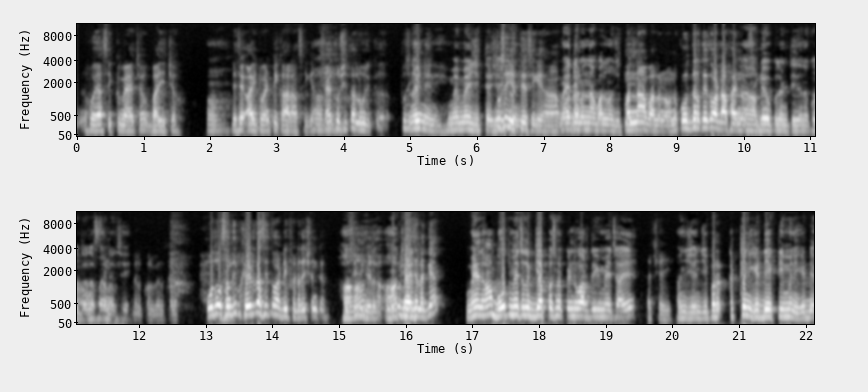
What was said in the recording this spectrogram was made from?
ਹੋਇਆ ਸੀ ਇੱਕ ਮੈਚ 22 ਚ ਹਾਂ ਜਿੱਥੇ i20 ਕਾਰਾਂ ਸੀਗੀਆਂ ਹਾਂ, ਸ਼ਾਇਦ ਹਾਂ। ਤੁਸੀਂ ਤਾਂ ਲੂਜ ਤੁਸੀਂ ਨਹੀਂ ਖੇਡੇ- ਨਹੀਂ ਨਹੀਂ ਮੈਂ ਮੈਂ ਜਿੱਤਿਆ ਜੀ ਤੁਸੀਂ ਜਿੱਤੇ ਸੀਗੇ ਹਾਂ ਮੈਂ ਤੇ ਤੁਹਾਡਾ ਮੰਨਾ ਵੱਲੋਂ ਜਿੱਤਿਆ ਮੰਨਾ ਵੱਲੋਂ ਨਕੋਦਰ ਤੇ ਤੁਹਾਡਾ ਫਾਈਨਲ ਹਾਂ ਸੀ ਬੇਓ ਪਲੰਟੀ ਦੇ ਨਾਲ ਕੋਦਾ ਦਾ ਉਸ ਤਰ੍ਹਾਂ। ਫਾਈਨਲ ਸੀ ਬਿਲਕੁਲ ਬਿਲਕੁਲ ਉਦੋਂ ਸੰਦੀਪ ਖੇਡਦਾ ਸੀ ਤੁਹਾਡੀ ਫੈਡਰੇਸ਼ਨ ਚ? ਤੁਸੀਂ ਵੀ ਖੇਡਦੇ ਹਾਂ ਮੈਚ ਲੱਗਿਆ? ਮੈਂ ਹਾਂ ਬਹੁਤ ਮੈਚ ਲੱਗੇ ਆਪਸ ਵਿੱਚ ਪਿੰਡ ਵਾਰ ਦੇ ਵੀ ਮੈਚ ਆਏ। ਅੱਛਾ ਜੀ। ਹਾਂਜੀ ਹਾਂਜੀ ਪਰ ਇਕੱਠੇ ਨਹੀਂ ਖੇਡੇ ਇੱਕ ਟੀਮ ਨਹੀਂ ਖੇਡੇ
